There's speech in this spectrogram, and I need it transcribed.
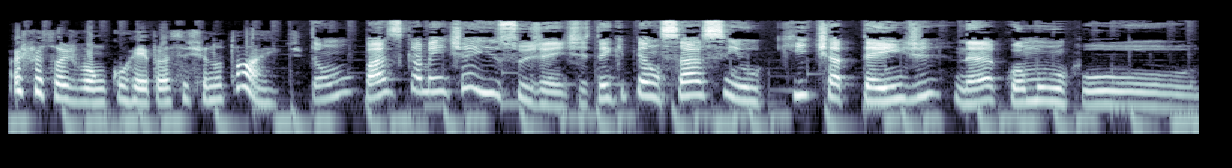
as pessoas vão correr pra assistir no torrent. Então, basicamente é isso, gente. Tem que pensar assim, o que te atende, né? Como o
